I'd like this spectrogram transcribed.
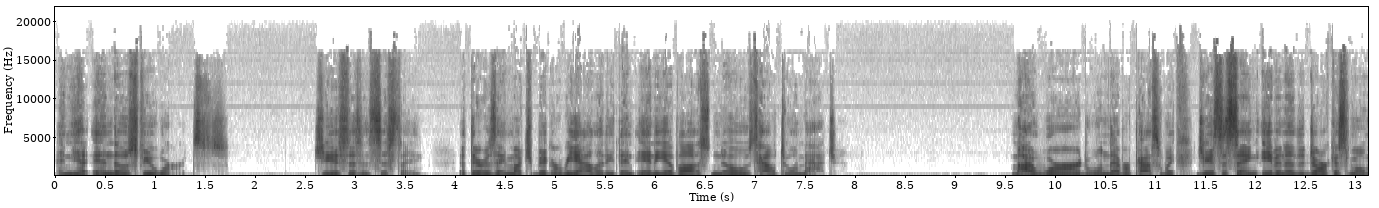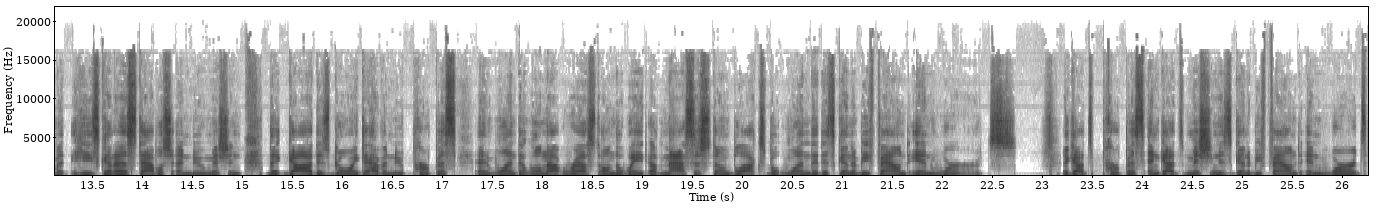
And yet, in those few words, Jesus is insisting that there is a much bigger reality than any of us knows how to imagine. My word will never pass away. Jesus is saying, even in the darkest moment, he's going to establish a new mission, that God is going to have a new purpose and one that will not rest on the weight of massive stone blocks, but one that is going to be found in words. That God's purpose and God's mission is going to be found in words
